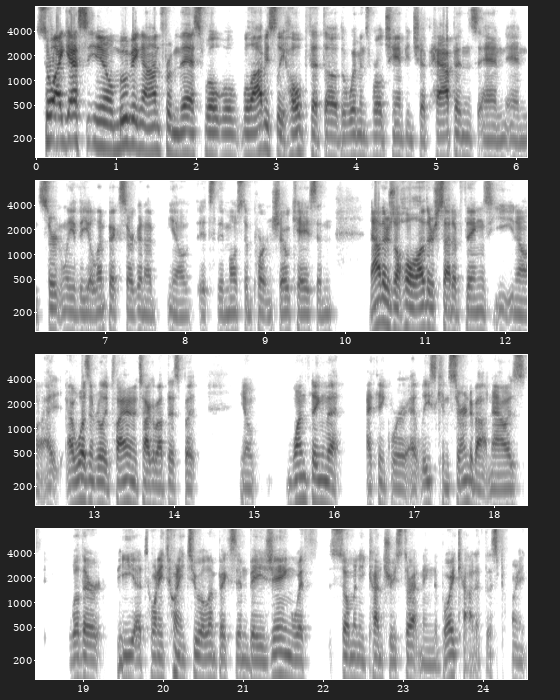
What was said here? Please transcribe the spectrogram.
so I guess you know, moving on from this, we'll we'll, we'll obviously hope that the the women's world championship happens, and and certainly the Olympics are going to, you know, it's the most important showcase. And now there's a whole other set of things. You, know, I I wasn't really planning to talk about this, but you know, one thing that I think we're at least concerned about now is will there be a 2022 Olympics in Beijing with so many countries threatening to boycott at this point,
